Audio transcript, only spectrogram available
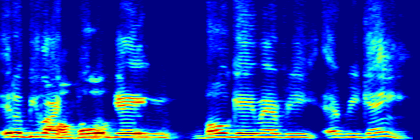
It'll be like bowl so. game, bowl game every every game.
